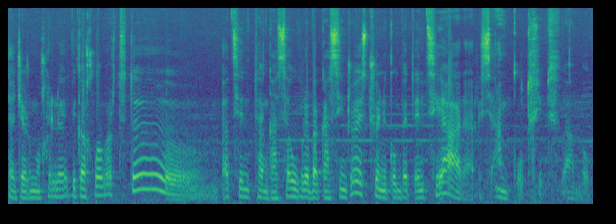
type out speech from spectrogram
საჯარო მოხელეები გახლავართ და პაციენტთან გასაუბრება გასინჯვა ეს ჩვენი კომპეტენცია არ არის ამ კუთხით ამბობ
